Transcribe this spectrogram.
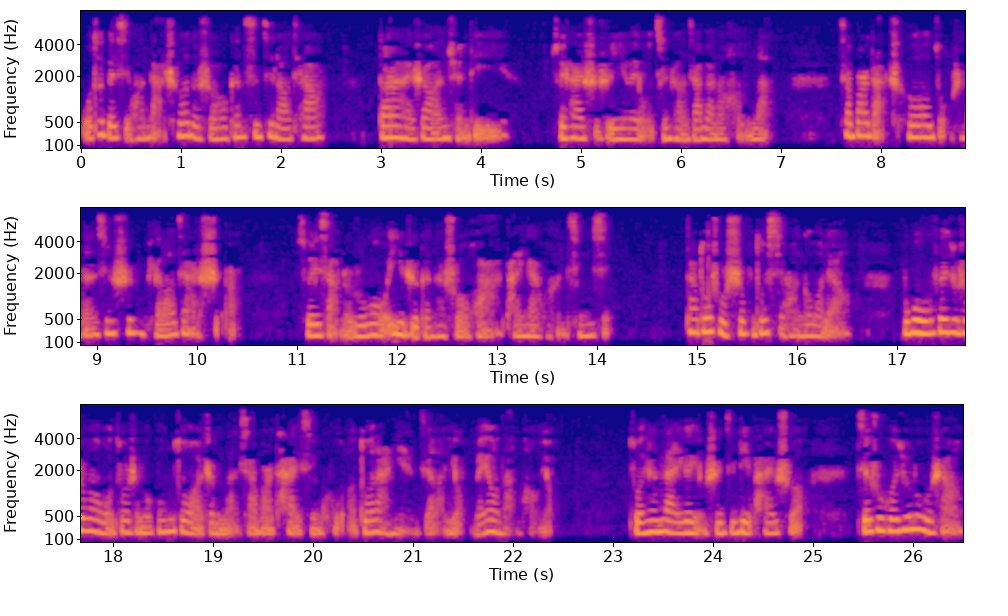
我特别喜欢打车的时候跟司机聊天，当然还是要安全第一。最开始是因为我经常加班到很晚，下班打车总是担心师傅疲劳驾驶，所以想着如果我一直跟他说话，他应该会很清醒。大多数师傅都喜欢跟我聊，不过无非就是问我做什么工作，这么晚下班太辛苦了，多大年纪了，有没有男朋友？昨天在一个影视基地拍摄，结束回去路上，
